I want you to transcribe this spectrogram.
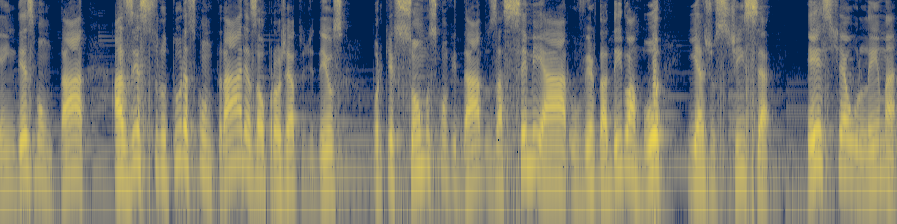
em desmontar as estruturas contrárias ao projeto de Deus, porque somos convidados a semear o verdadeiro amor e a justiça. Este é o lema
